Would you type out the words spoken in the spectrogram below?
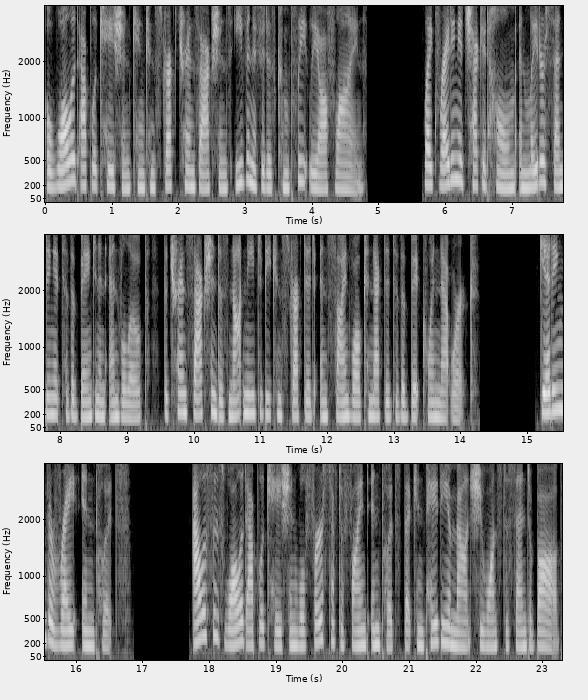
a wallet application can construct transactions even if it is completely offline. Like writing a check at home and later sending it to the bank in an envelope, the transaction does not need to be constructed and signed while connected to the Bitcoin network. Getting the right inputs. Alice's wallet application will first have to find inputs that can pay the amount she wants to send to Bob.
